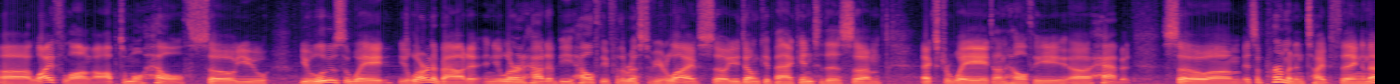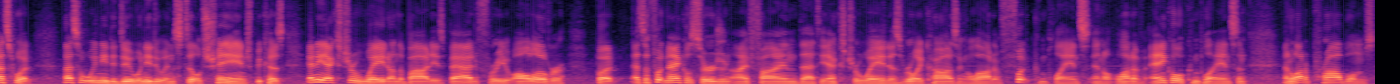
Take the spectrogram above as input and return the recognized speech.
uh, lifelong optimal health. So you, you lose the weight, you learn about it, and you learn how to be healthy for the rest of your life so you don't get back into this um, extra weight, unhealthy uh, habit. So um, it's a permanent type thing, and that's what, that's what we need to do. We need to instill change because any extra weight on the body is bad for you all over. But as a foot and ankle surgeon, I find that the extra weight is really causing a lot of foot complaints and a lot of ankle complaints and, and a lot of problems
